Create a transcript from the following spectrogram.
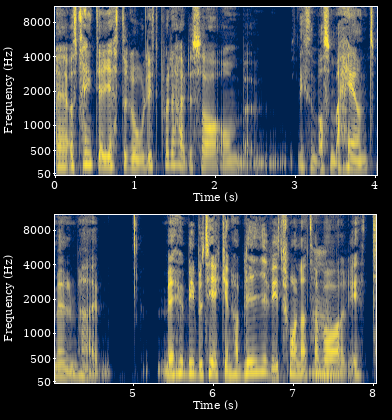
Eh, och så tänkte jag jätteroligt på det här du sa om eh, liksom vad som har hänt med de här med hur biblioteken har blivit från att ha mm. varit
